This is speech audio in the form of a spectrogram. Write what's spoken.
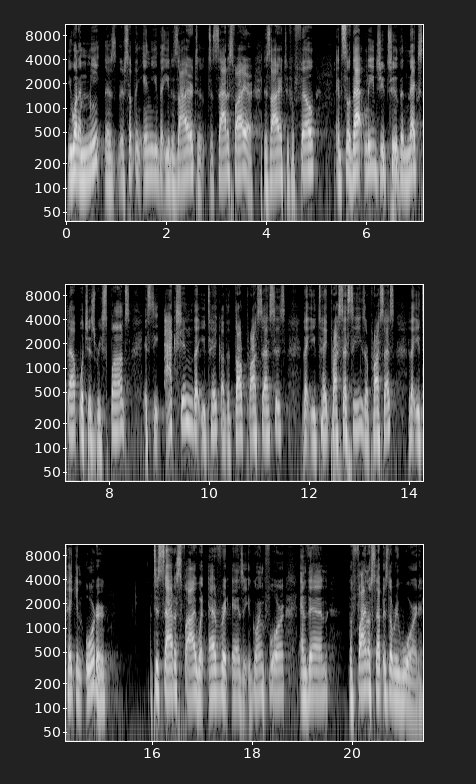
you wanna meet. There's there's something in you that you desire to to satisfy or desire to fulfill. And so that leads you to the next step, which is response. It's the action that you take or the thought processes that you take, processes or process that you take in order to satisfy whatever it is that you're going for. And then the final step is the reward,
